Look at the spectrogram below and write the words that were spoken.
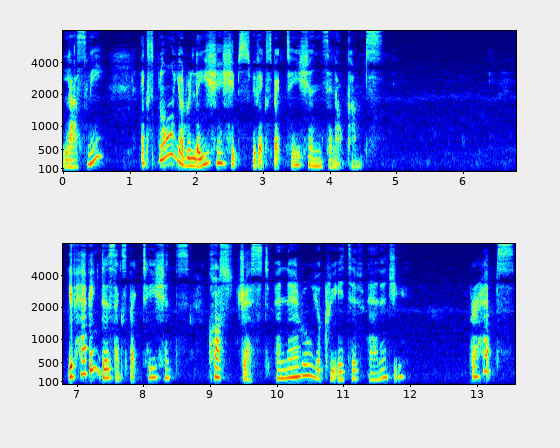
Lastly, explore your relationships with expectations and outcomes. If having these expectations cause stress and narrow your creative energy, perhaps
